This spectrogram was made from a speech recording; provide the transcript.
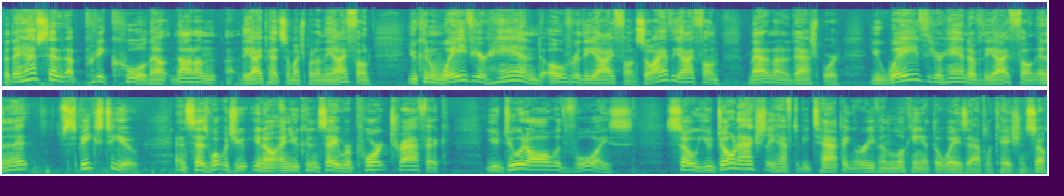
But they have set it up pretty cool. Now, not on uh, the iPad so much, but on the iPhone, you can wave your hand over the iPhone. So I have the iPhone mounted on a dashboard. You wave your hand over the iPhone, and then it speaks to you and says, what would you, you know, and you can say, report traffic. You do it all with voice. So you don't actually have to be tapping or even looking at the Waze application. So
